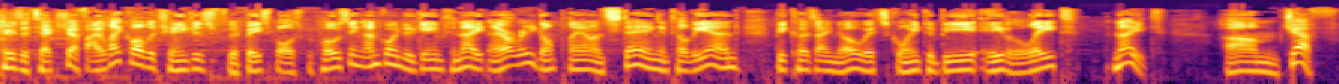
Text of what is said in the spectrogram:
Here's a text, Jeff. I like all the changes that baseball is proposing. I'm going to the game tonight, and I already don't plan on staying until the end because I know it's going to be a late night. Um, Jeff,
